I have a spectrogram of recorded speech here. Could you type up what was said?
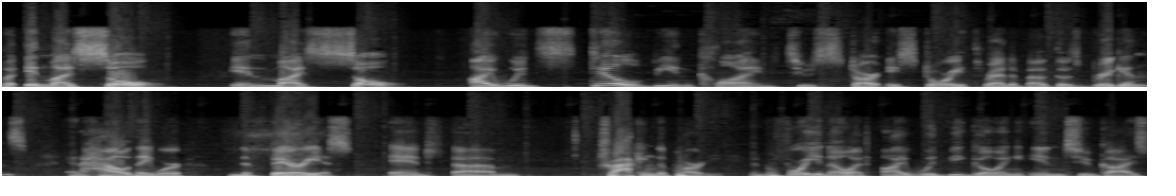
But in my soul, in my soul, I would still be inclined to start a story thread about those brigands and how they were nefarious and um, tracking the party. And before you know it, I would be going into guys.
